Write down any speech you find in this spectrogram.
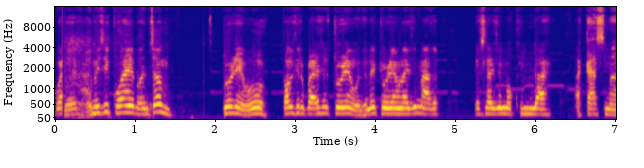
हामी चाहिँ कुवाएँ भन्छौँ। टोड्याउँ हो। तलतिर प्रायः जस्तो टोड्याउँ भन्छन् है टोड्याउँलाई चाहिँ आज यसलाई चाहिँ म खुल्ला आकाशमा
